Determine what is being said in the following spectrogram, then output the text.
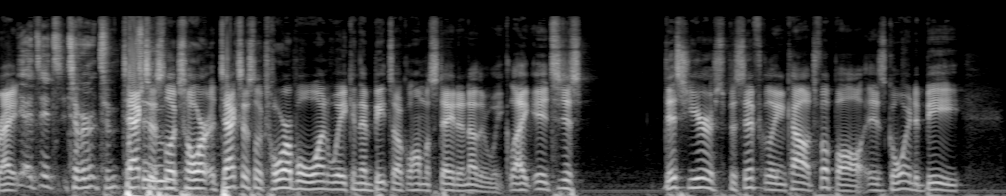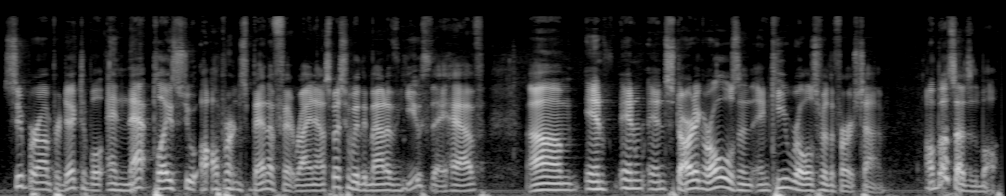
right? Yeah, it's, it's to, to, Texas to, looks hor- Texas looks horrible one week and then beats Oklahoma State another week. Like it's just this year specifically in college football is going to be super unpredictable, and that plays to Auburn's benefit right now, especially with the amount of youth they have um, in, in in starting roles and, and key roles for the first time on both sides of the ball.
